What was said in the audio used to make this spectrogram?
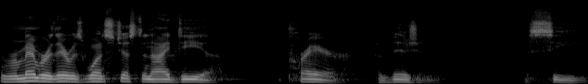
And remember, there was once just an idea, a prayer, a vision, a seed.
